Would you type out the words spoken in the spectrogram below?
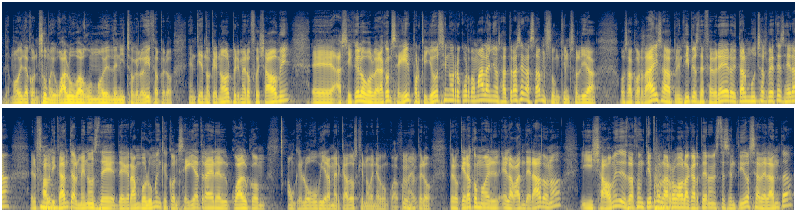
de móvil de consumo. Igual hubo algún móvil de nicho que lo hizo, pero entiendo que no. El primero fue Xiaomi, eh, así que lo volverá a conseguir, porque yo, si no recuerdo mal, años atrás era Samsung quien solía, ¿os acordáis? A principios de febrero y tal, muchas veces era el fabricante, al menos de, de gran volumen, que conseguía traer el Qualcomm, aunque luego hubiera mercados que no venía con Qualcomm, ¿eh? Pero, pero que era como el, el abanderado, ¿no? Y Xiaomi desde hace un tiempo le ha robado la cartera en este sentido, se adelanta.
